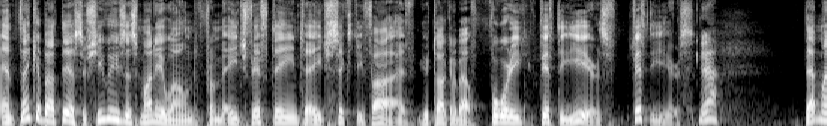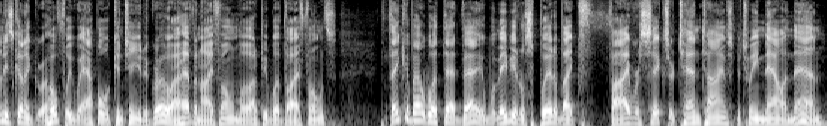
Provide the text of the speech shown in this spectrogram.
And think about this: if she leaves this money alone from age 15 to age 65, you're talking about 40, 50 years, 50 years. Yeah. That money's going to grow. Hopefully, Apple will continue to grow. I have an iPhone. A lot of people have iPhones. Think about what that value. Maybe it'll split like five or six or ten times between now and then.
